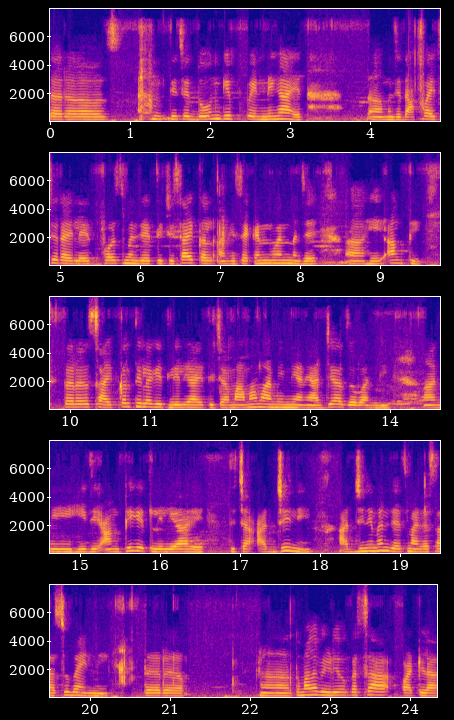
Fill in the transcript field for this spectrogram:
तर तिचे दोन गिफ्ट पेंडिंग आहेत. म्हणजे दाखवायचे राहिले फर्स्ट म्हणजे तिची सायकल आणि सेकंड वन म्हणजे ही अंगठी. तर सायकल तिला घेतलेली आहे तिच्या मामा मामींनी आणि आजी आजोबांनी. आणि ही जी अंगठी घेतलेली आहे तिच्या आजीने. आजीने म्हणजेच माझ्या सासूबाईंनी. तर तुम्हाला व्हिडिओ कसा वाटला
